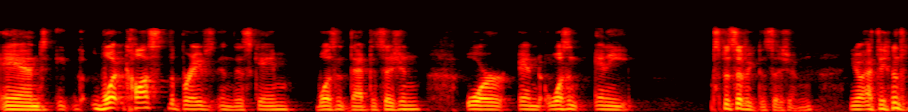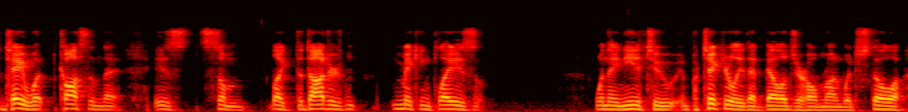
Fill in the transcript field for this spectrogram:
And what cost the Braves in this game wasn't that decision or and wasn't any specific decision. You know, at the end of the day, what cost them that is some like the Dodgers making plays when they needed to, and particularly that Bellinger home run, which still uh,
